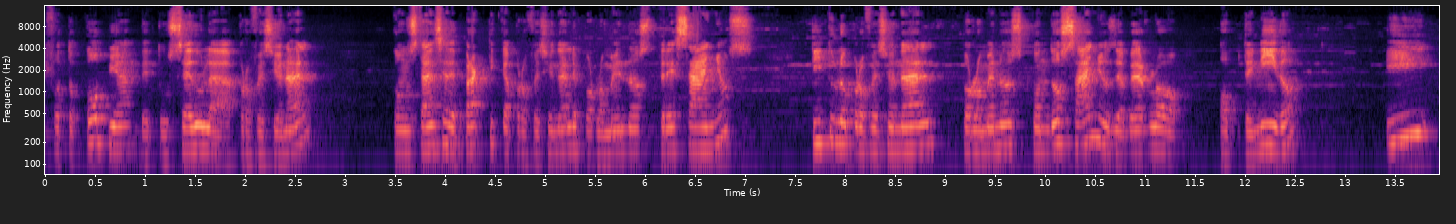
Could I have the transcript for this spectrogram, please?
fotocopia de tu cédula profesional constancia de práctica profesional de por lo menos tres años, título profesional por lo menos con dos años de haberlo obtenido y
